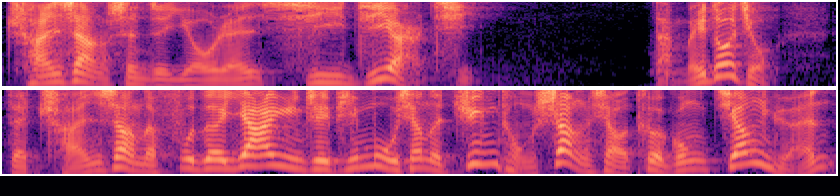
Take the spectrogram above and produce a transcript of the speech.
船上甚至有人喜极而泣。但没多久，在船上的负责押运这批木箱的军统上校特工江源，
